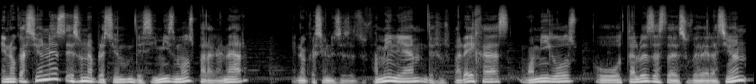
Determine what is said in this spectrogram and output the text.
En ocasiones es una presión de sí mismos para ganar, en ocasiones es de su familia, de sus parejas o amigos, o tal vez hasta de su federación,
